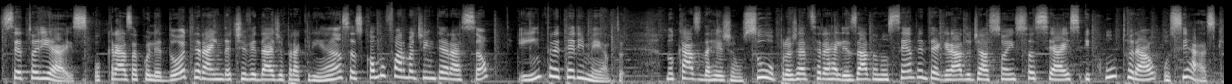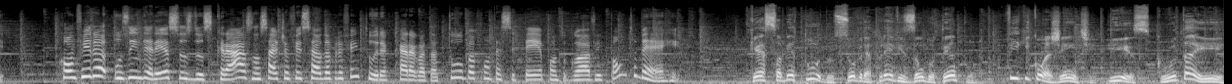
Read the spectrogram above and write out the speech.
setoriais. O CRAS Acolhedor terá ainda atividade para crianças como forma de interação e entretenimento. No caso da região sul, o projeto será realizado no Centro Integrado de Ações Sociais e Cultural, o CIASC. Confira os endereços dos CRAS no site oficial da Prefeitura, caraguatatuba.sp.gov.br. Quer saber tudo sobre a previsão do tempo? Fique com a gente e escuta aí!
